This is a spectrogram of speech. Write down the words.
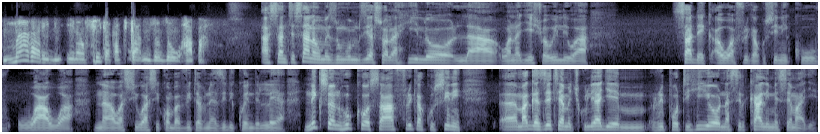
magharibi inahusika katika mzozo huu hapa. Asante sana. Umezungumzia swala hilo la wanajeshi wawili wa SADC au Afrika Kusini kuuawa na wasiwasi kwamba vita vinazidi kuendelea. Nixon, huko South Afrika Kusini, uh, magazeti yamechukuliaje ripoti hiyo na serikali imesemaje?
